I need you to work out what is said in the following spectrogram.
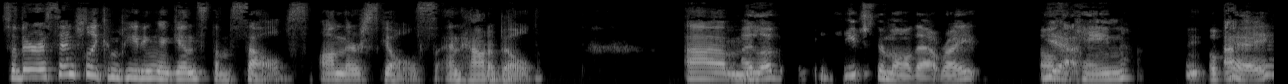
so they're essentially competing against themselves on their skills and how to build. Um, I love you teach them all that, right? All yeah. cane. Uh, okay. Uh,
